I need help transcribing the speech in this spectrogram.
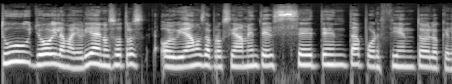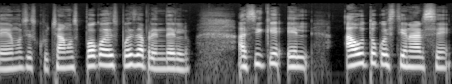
tú, yo y la mayoría de nosotros olvidamos aproximadamente el 70% de lo que leemos y escuchamos poco después de aprenderlo. Así que el autocuestionarse,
